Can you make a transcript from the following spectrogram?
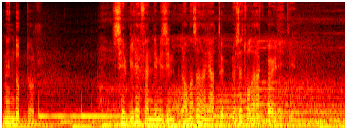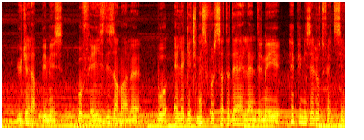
menduptur. Sevgili Efendimizin Ramazan hayatı özet olarak böyleydi. Yüce Rabbimiz bu feyizli zamanı, bu ele geçmez fırsatı değerlendirmeyi hepimize lütfetsin.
